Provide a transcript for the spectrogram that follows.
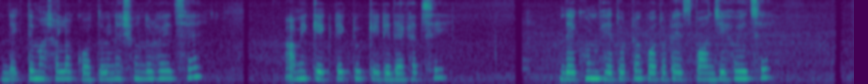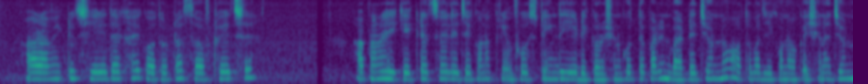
দেখতে মাসাল্লাহ কতই না সুন্দর হয়েছে। আমি কেকটা একটু কেটে দেখাচ্ছি। দেখুন ভেতরটা কতটা স্পঞ্জি হয়েছে। আর আমি একটু ছেড়ে দেখাই কতটা সফট হয়েছে। আপনারা এই কেকটা চাইলে যে কোনো ক্রিম ফোস্টিং দিয়ে ডেকোরেশন করতে পারেন বার্থডের জন্য অথবা যে কোনো অকেশনের জন্য।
